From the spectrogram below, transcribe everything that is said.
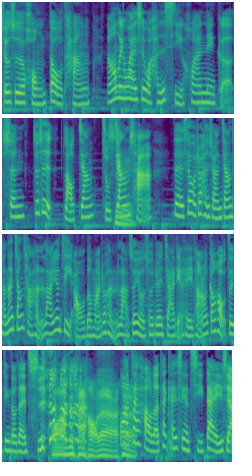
就是红豆汤，然后另外是我很喜欢那个生，就是老姜煮姜茶。对，所以我就很喜欢姜茶。那姜茶很辣，因为自己熬的嘛，就很辣，所以有时候就会加一点黑糖。然后刚好我最近都在吃，哇，那太好了！哇，太好了，太开心了，期待一下。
